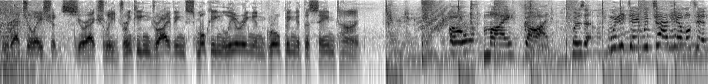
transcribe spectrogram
Congratulations. You're actually drinking, driving, smoking, leering, and groping at the same time. Oh my god. What is that? Win a date with Tad Hamilton.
